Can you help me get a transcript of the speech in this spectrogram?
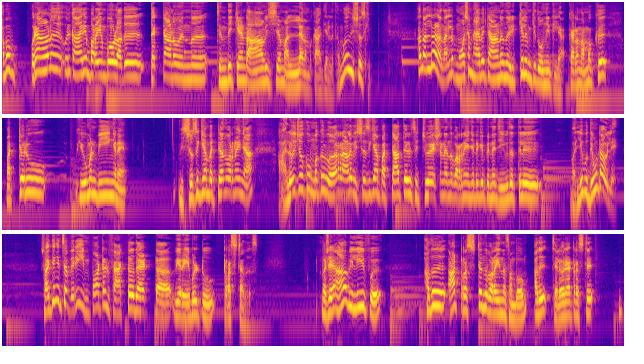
അപ്പം ഒരാൾ ഒരു കാര്യം പറയുമ്പോൾ അത് തെറ്റാണോ എന്ന് ചിന്തിക്കേണ്ട ആവശ്യമല്ല നമുക്ക് ആദ്യമുള്ളത്. നമ്മൾ വിശ്വസിക്കും. അത് നല്ലതാണ്. നല്ല മോശം ഹാബിറ്റ് ആണെന്ന് ഒരിക്കലും എനിക്ക് തോന്നിയിട്ടില്ല. കാരണം നമുക്ക് മറ്റൊരു ഹ്യൂമൻ ബീയിങ്ങിനെ വിശ്വസിക്കാൻ പറ്റുക എന്ന് പറഞ്ഞു കഴിഞ്ഞാൽ ആലോചിച്ച് നോക്കും നമുക്ക് വേറൊരാളെ വിശ്വസിക്കാൻ പറ്റാത്തൊരു സിറ്റുവേഷൻ എന്ന് പറഞ്ഞു കഴിഞ്ഞിട്ടുണ്ടെങ്കിൽ പിന്നെ ജീവിതത്തിൽ വലിയ ബുദ്ധിമുട്ടാവില്ലേ? So I think it's a very important factor that we are able to trust others പക്ഷേ ആ ബിലീഫ് അത് ആ ട്രസ്റ്റ് എന്ന് പറയുന്ന സംഭവം അത് ചിലവരാ ട്രസ്റ്റ്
